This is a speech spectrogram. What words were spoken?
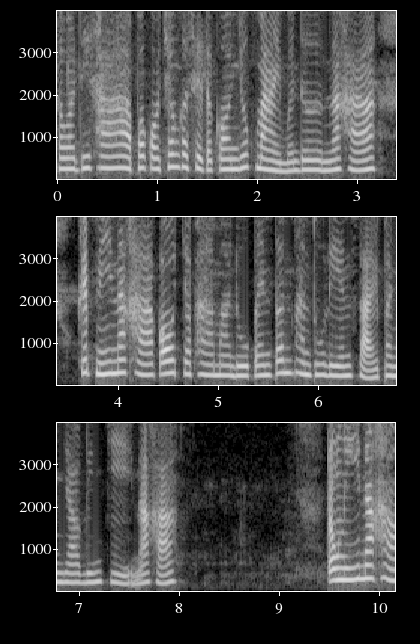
สวัสดีค่ะพบกับช่องเกษตรกรยุคใหม่เหมือนเดิมนะคะ คลิปนี้นะคะก็จะพามาดูเป็นต้นพันธุ์ทุเรียนสายพันธุ์ยาวลิ้นจี่นะคะ ตรงนี้นะคะ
